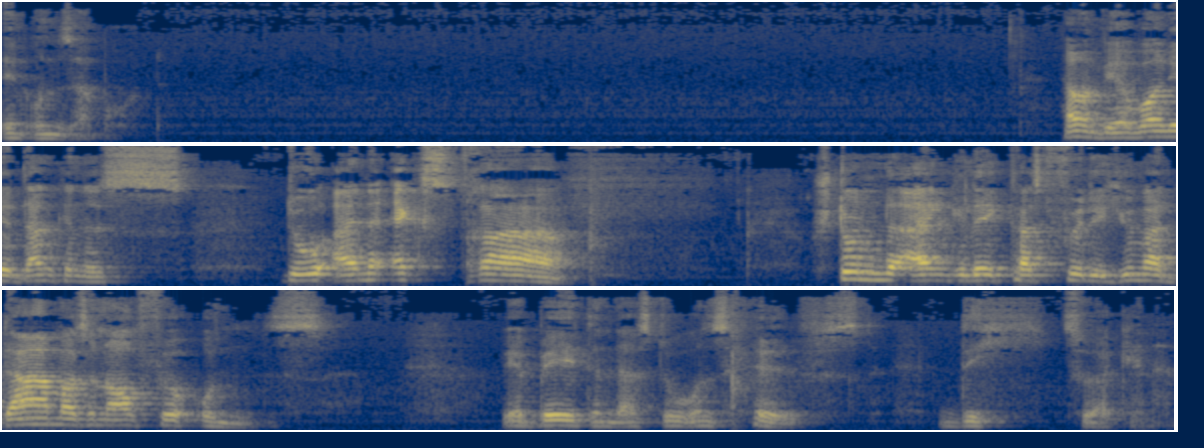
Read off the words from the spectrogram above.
In unser Boot. Herr, und wir wollen dir danken, dass du eine extra Stunde eingelegt hast für die Jünger damals und auch für uns. Wir beten, dass du uns hilfst, dich zu erkennen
